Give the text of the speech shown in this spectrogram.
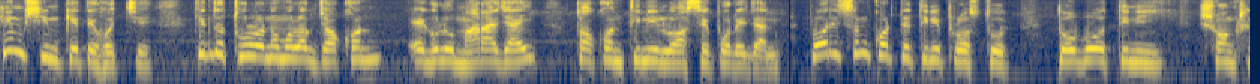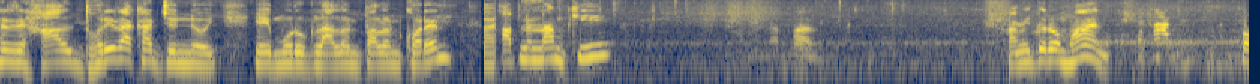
হিমশিম খেতে হচ্ছে। কিন্তু তুলনামূলক যখন এগুলো মারা যায় তখন তিনি লসে পড়ে যান। পরিশ্রম করতে তিনি প্রস্তুত তবুও তিনি সংসারের হাল ধরে রাখার জন্যই এই মুরগ লালন পালন করেন। আপনার নাম কি? হামিদুর রহমান। ও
